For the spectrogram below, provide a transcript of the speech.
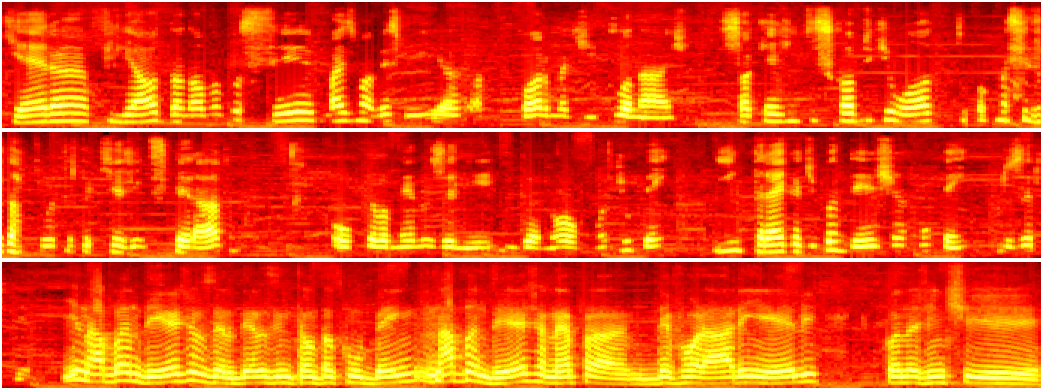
que era filial da Nova Você, mais uma vez a, a forma de clonagem. Só que a gente descobre que o Otto é um pouco mais filho da puta do que a gente esperava. Ou pelo menos ele enganou algum de o Ben e entrega de bandeja o bem pros herdeiros. E na bandeja, os herdeiros então estão com o bem na bandeja, né? Pra devorarem ele. Quando a gente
